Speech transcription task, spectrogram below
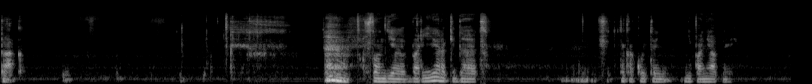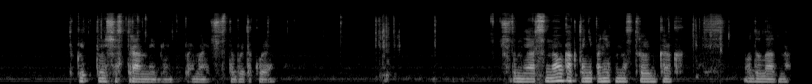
Так. Что он делает? Барьеры кидает. Что-то какой-то непонятный. Какой-то вообще странный, блин, не понимаю, что с тобой такое. Что-то у меня арсенал как-то непонятно настроен, как. Ну да ладно.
